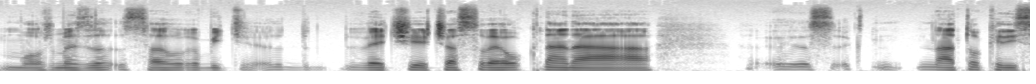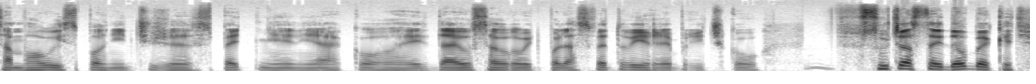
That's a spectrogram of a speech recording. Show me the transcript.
môžeme sa urobiť väčšie časové okna na na to, kedy sa mohli splniť, čiže spätne nejako, hej, dajú sa urobiť podľa svetových rebríčkov. V súčasnej dobe, keď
